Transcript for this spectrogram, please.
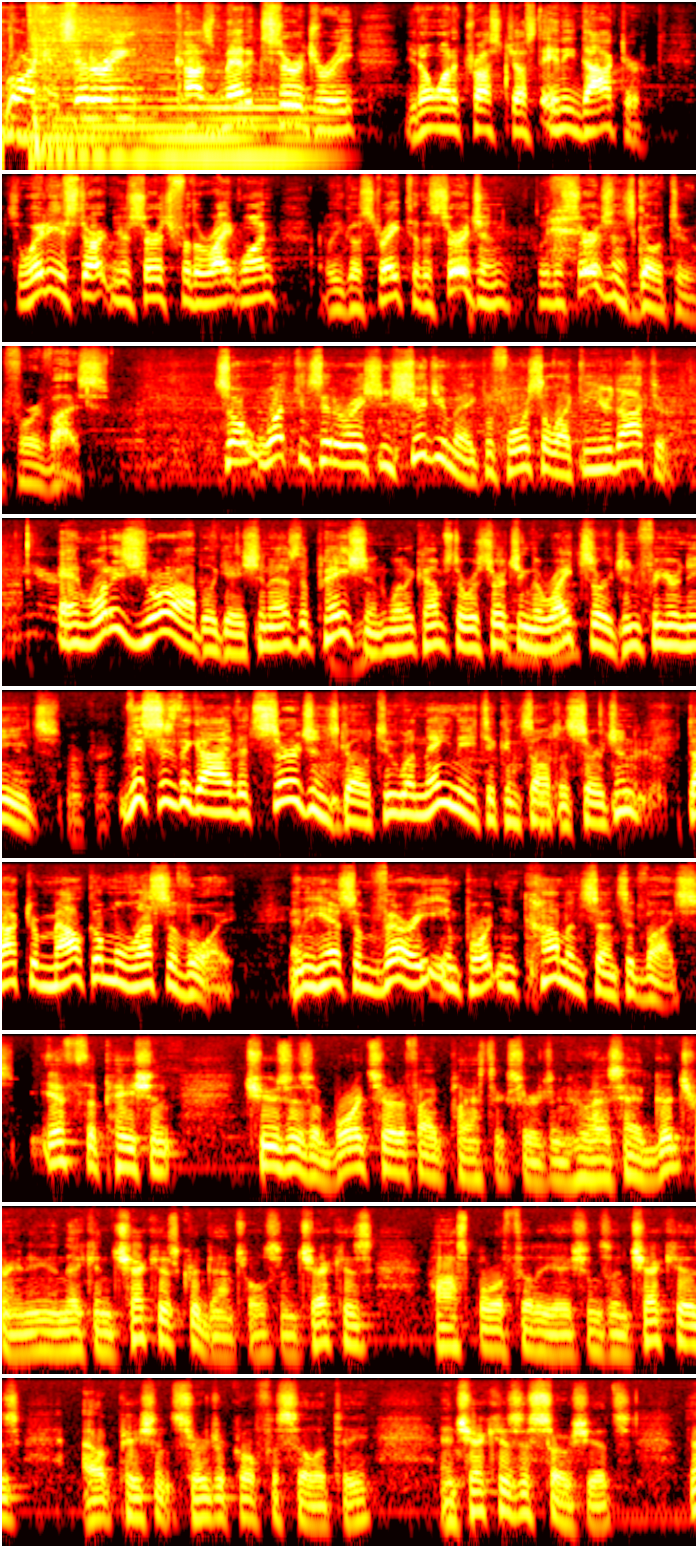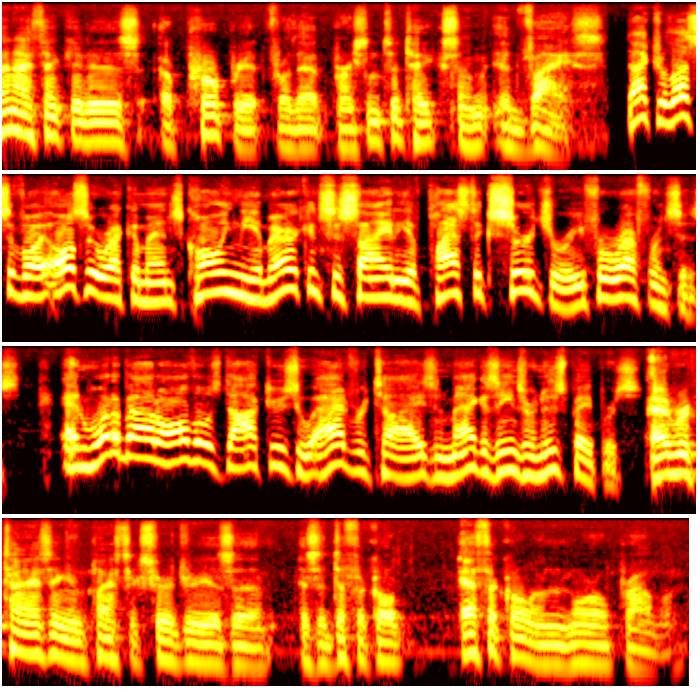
people are considering cosmetic surgery, you don't want to trust just any doctor. So, where do you start in your search for the right one? Well, you go straight to the surgeon, who the surgeons go to for advice. So, what considerations should you make before selecting your doctor? And what is your obligation as the patient when it comes to researching the right surgeon for your needs? This is the guy that surgeons go to when they need to consult a surgeon, Dr. Malcolm Lesavoy. And he has some very important common sense advice. If the patient chooses a board certified plastic surgeon who has had good training and they can check his credentials and check his hospital affiliations and check his outpatient surgical facility and check his associates, then I think it is appropriate for that person to take some advice. Dr. Lesavoy also recommends calling the American Society of Plastic Surgery for references. And what about all those doctors who advertise in magazines or newspapers? Advertising in plastic surgery is a, is a difficult ethical and moral problem.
